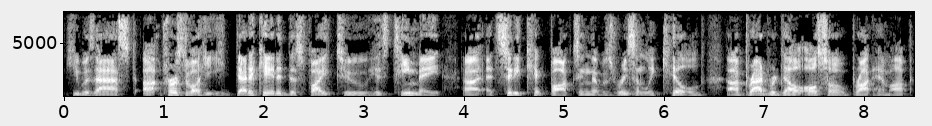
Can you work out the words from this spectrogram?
he was asked, uh, first of all, he, he, dedicated this fight to his teammate uh, at City Kickboxing that was recently killed. Uh, Brad Riddell also brought him up.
